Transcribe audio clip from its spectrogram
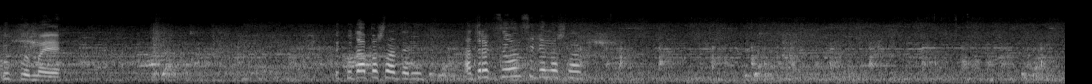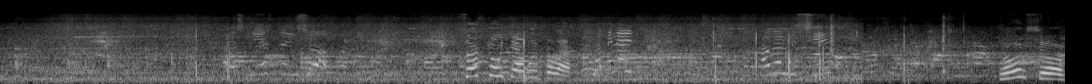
Куклы мои. Ты куда пошла, Дарин? Аттракцион себе нашла? Соска у тебя выпала. Ну все.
